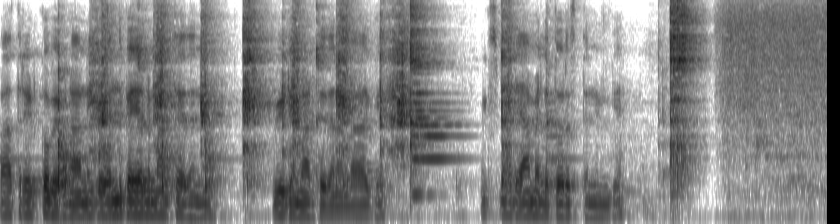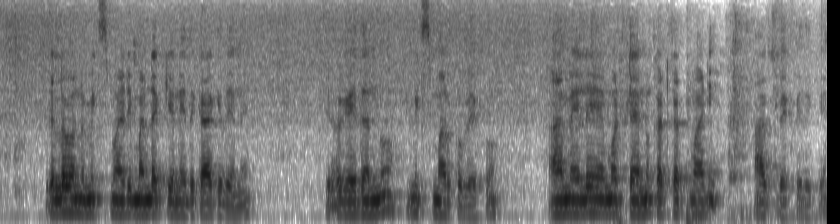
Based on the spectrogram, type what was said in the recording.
ಪಾತ್ರೆ ಇಟ್ಕೋಬೇಕು. ನಾನೀಗ ಒಂದು ಕೈಯಲ್ಲಿ ಮಾಡ್ತಾ ಇದ್ದೇನೆ. ವೀಡಿಯೋ ಮಾಡ್ತಾ ಇದ್ದೇನಲ್ಲ ಹಾಗೆ. ಮಿಕ್ಸ್ ಮಾಡಿ ಆಮೇಲೆ ತೋರಿಸ್ತೇನೆ ನಿಮಗೆ. ಎಲ್ಲವನ್ನು ಮಿಕ್ಸ್ ಮಾಡಿ ಮಂಡಕ್ಕಿಯನ್ನು ಇದಕ್ಕೆ ಹಾಕಿದ್ದೇನೆ. ಇವಾಗ ಇದನ್ನು ಮಿಕ್ಸ್ ಮಾಡ್ಕೋಬೇಕು. ಆಮೇಲೆ ಮೊಟ್ಟೆಯನ್ನು ಕಟ್ ಕಟ್ ಮಾಡಿ ಹಾಕಬೇಕು ಇದಕ್ಕೆ.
